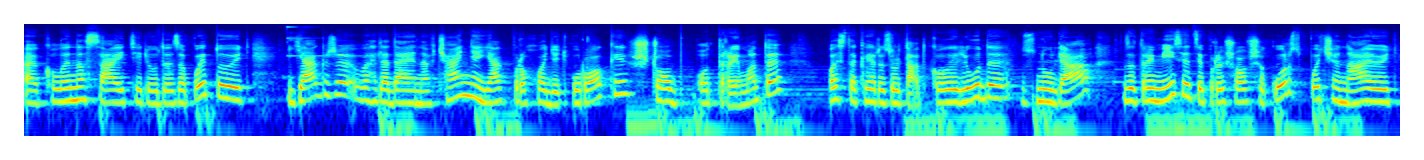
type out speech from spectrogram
е, коли на сайті люди запитують, як же виглядає навчання, як проходять уроки, щоб отримати. Ось такий результат, коли люди з нуля за три місяці, пройшовши курс, починають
